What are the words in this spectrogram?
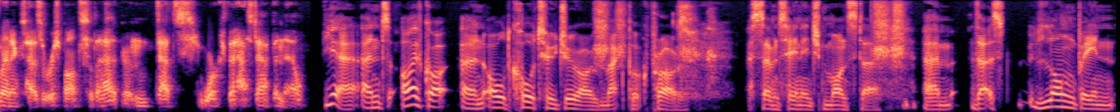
Linux has a response to that, and that's work that has to happen now. Yeah, and I've got an old Core 2 Duo MacBook Pro, a 17 inch monster um, that's long been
